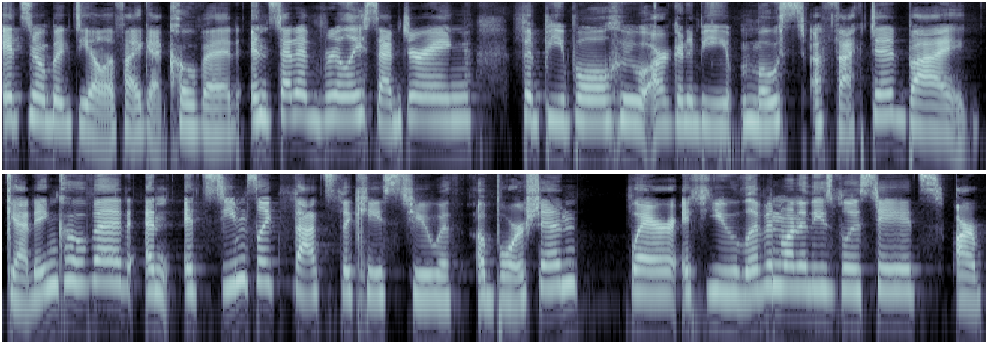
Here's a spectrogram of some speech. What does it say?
it's no big deal if I get COVID, instead of really centering the people who are going to be most affected by getting COVID. And it seems like that's the case too with abortion, where if you live in one of these blue states, are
